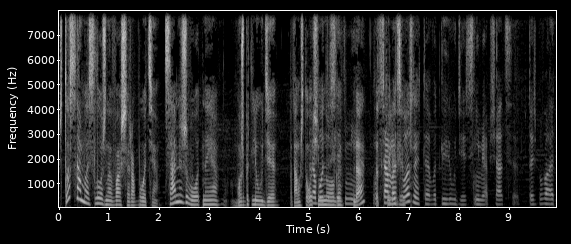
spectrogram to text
Что самое сложное в вашей работе? Сами животные, может быть, люди, потому что очень Работа с много. людьми. Да? Вот самое люди? сложное это вот люди с ними общаться. То есть бывают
